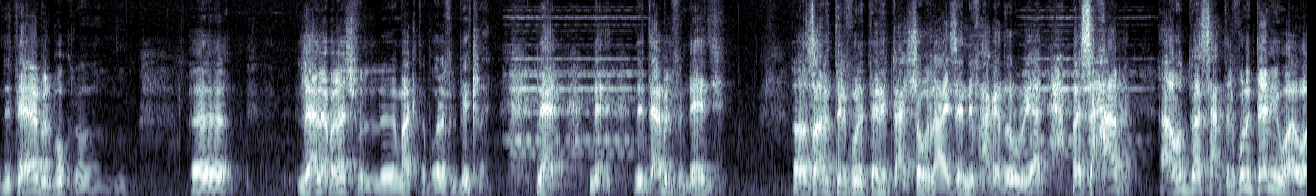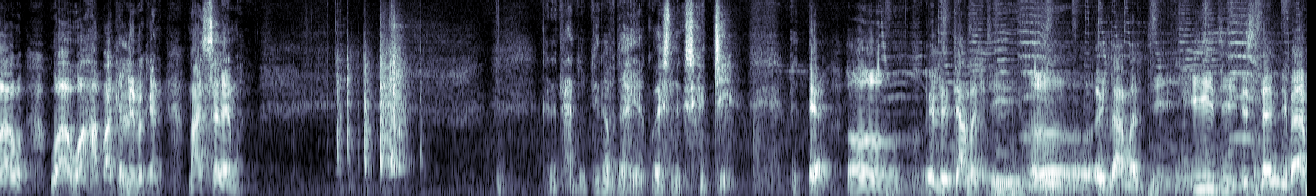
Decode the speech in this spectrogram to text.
نتقابل بكرة. آه لا لا بلاش في المكتب ولا في البيت. لا لا نتقابل في النادي. آه، ظهر التليفون التاني بتاع الشغل عايزيني في حاجة ضروري يعني. بس هقابلك هرد بس على التليفون التاني وهبقى أكلمك أنا. مع السلامة. كانت هتودينا في داهية. كويس إنك سكتي. إيه؟ آه اللي أنت عملتيه؟ آه اللي عملتيه؟ إيدي استني بقى.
